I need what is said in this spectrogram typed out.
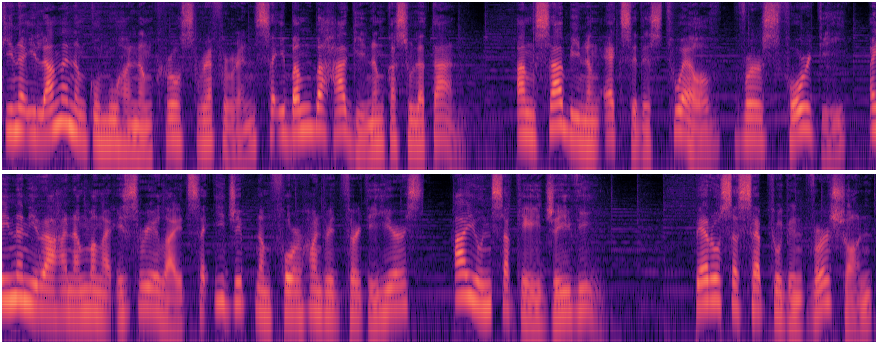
Kinailangan ng kumuha ng cross-reference sa ibang bahagi ng kasulatan. Ang sabi ng Exodus 12, verse 40, ay nanirahan ang mga Israelites sa Egypt ng 430 years, ayon sa KJV. Pero sa Septuagint version,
